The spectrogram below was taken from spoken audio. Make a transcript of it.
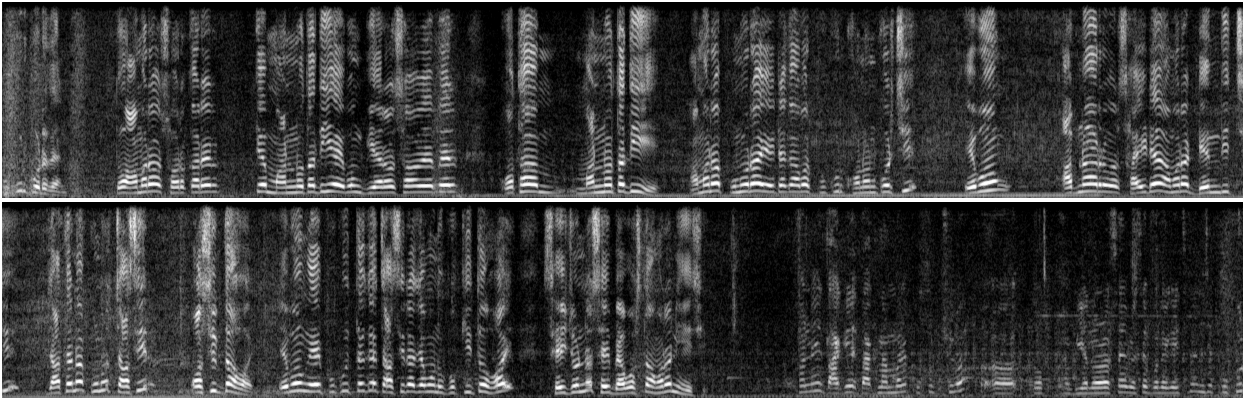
পুকুর করে দেন। তো আমরা সরকারেরকে মান্যতা দিয়ে এবং বিয়ারল সাহেবের কথা মান্যতা দিয়ে আমরা পুনরায় এটাকে আবার পুকুর খনন করছি এবং আপনার সাইডে আমরা ড্রেন দিচ্ছি যাতে না কোনো চাষির অসুবিধা হয় এবং এই পুকুর থেকে চাষিরা যেমন উপকৃত হয় সেই জন্য সেই ব্যবস্থা আমরা নিয়েছি। ওখানে দাগে দাগ নাম্বারে পুকুর ছিল তো বিএলওরা সাহেব এসে বলে গেছিলেন যে পুকুর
